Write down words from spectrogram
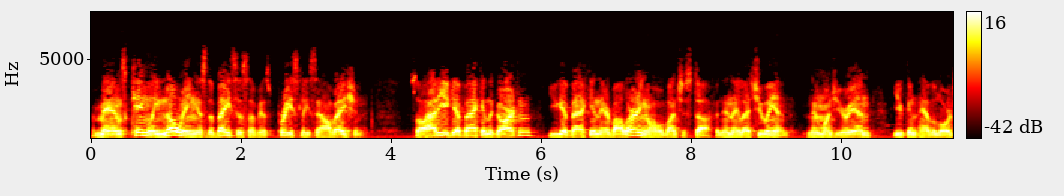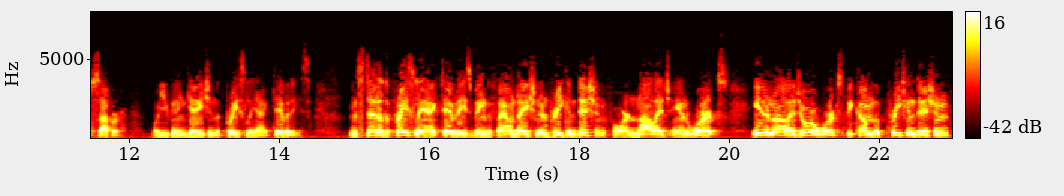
A man's kingly knowing is the basis of his priestly salvation. So how do you get back in the garden? You get back in there by learning a whole bunch of stuff, and then they let you in. And then once you're in, you can have the Lord's Supper. or you can engage in the priestly activities. Instead of the priestly activities being the foundation and precondition for knowledge and works, either knowledge or works become the precondition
